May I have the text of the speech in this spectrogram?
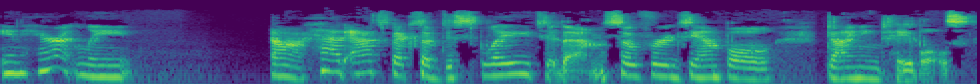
inherently uh, had aspects of display to them. So, for example, dining tables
